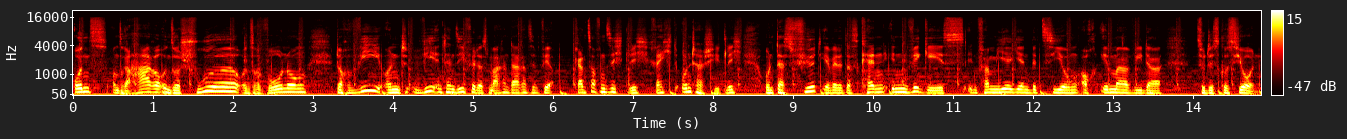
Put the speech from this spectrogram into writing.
uns, unsere Haare, unsere Schuhe, unsere Wohnung. Doch wie und wie intensiv wir das machen, darin sind wir ganz offensichtlich recht unterschiedlich. Und das führt, ihr werdet das kennen, in WGs, in Familienbeziehungen auch immer wieder zu Diskussionen.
